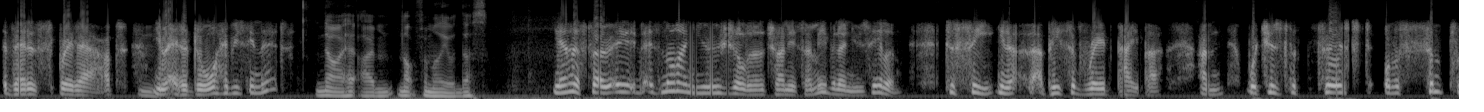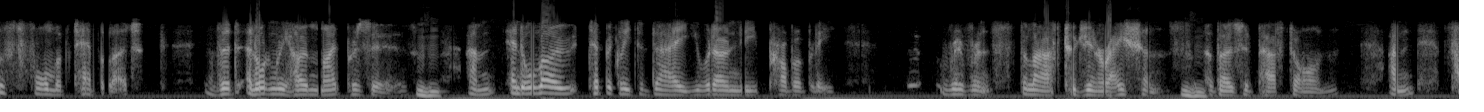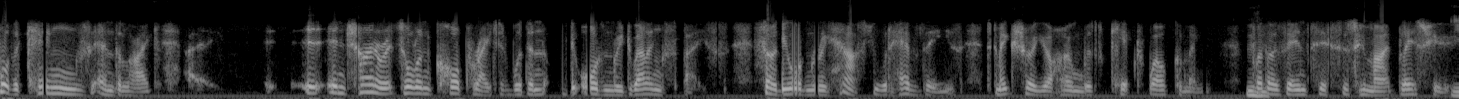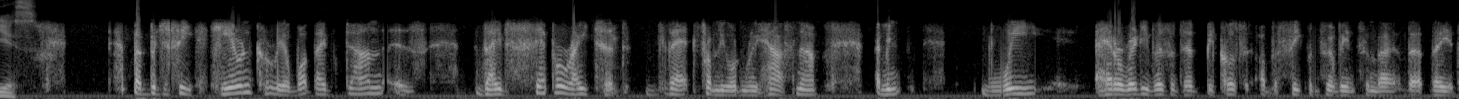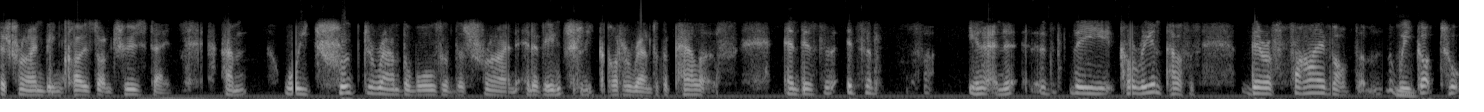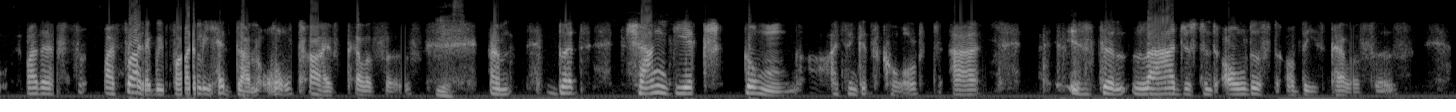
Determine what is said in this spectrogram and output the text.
that is spread out, mm. you know, at a door. Have you seen that? No, I, am not familiar with this. Yeah, so it, it's not unusual in a Chinese home, even in New Zealand, to see, you know, a piece of red paper, um, which is the first or the simplest form of tablet that an ordinary home might preserve. Mm-hmm. Um, and although typically today you would only probably reverence the last two generations mm-hmm. of those who'd passed on, um, for the kings and the like, uh, in China it's all incorporated within the ordinary dwelling space. So the ordinary house, you would have these to make sure your home was kept welcoming mm-hmm. for those ancestors who might bless you. Yes. But but you see, here in Korea, what they've done is they've separated that from the ordinary house. Now, I mean, we had already visited because of the sequence of events and the the, the, the shrine being closed on Tuesday. Um, we trooped around the walls of the shrine and eventually got around to the palace. And there's it's a you know, and the Korean palaces, there are five of them. Mm. We got to by the by Friday. We finally had done all five palaces. Yes. Um, but Changdeokgung, I think it's called, uh, is the largest and oldest of these palaces.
